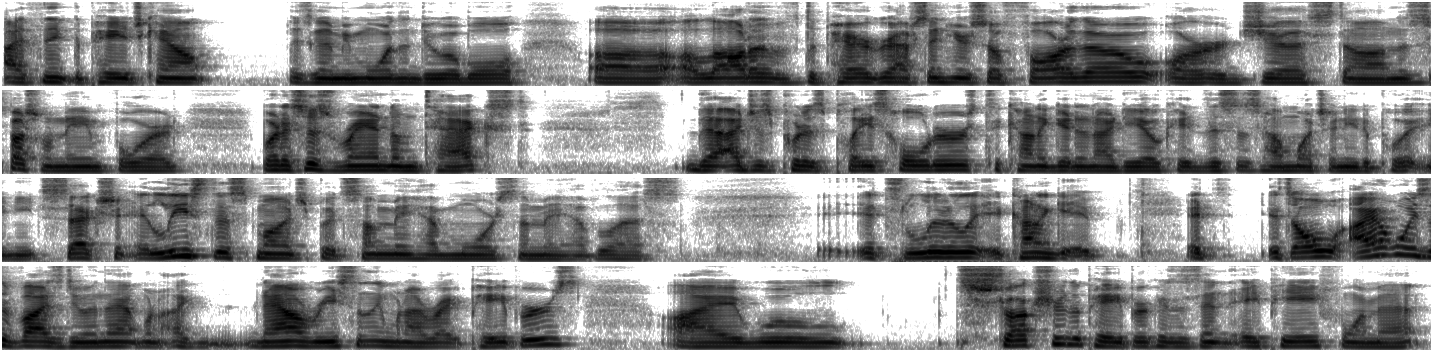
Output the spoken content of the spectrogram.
I think the page count is going to be more than doable. Uh, a lot of the paragraphs in here so far, though, are just, um, there's a special name for it, but it's just random text that I just put as placeholders to kind of get an idea, okay, this is how much I need to put in each section. At least this much, but some may have more, some may have less. It's literally, it kind of get, it, it's all, I always advise doing that when I, now recently when I write papers, I will structure the paper because it's in APA format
